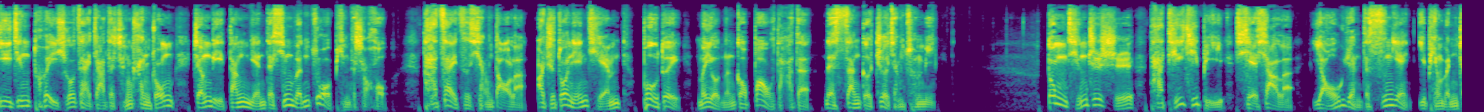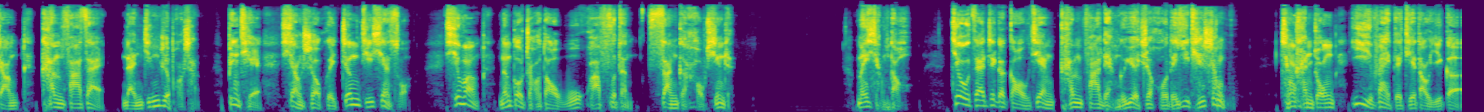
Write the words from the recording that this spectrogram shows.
已经退休在家的陈汉忠整理当年的新闻作品的时候，他再次想到了二十多年前部队没有能够报答的那三个浙江村民。动情之时，他提起笔写下了《遥远的思念》一篇文章，刊发在《南京日报》上，并且向社会征集线索，希望能够找到吴华富等三个好心人。没想到，就在这个稿件刊发两个月之后的一天上午，陈汉忠意外的接到一个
